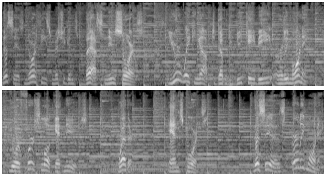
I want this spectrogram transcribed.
This is Northeast Michigan's best news source. You're waking up to WBKB Early Morning, your first look at news, weather, and sports. This is Early Morning.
